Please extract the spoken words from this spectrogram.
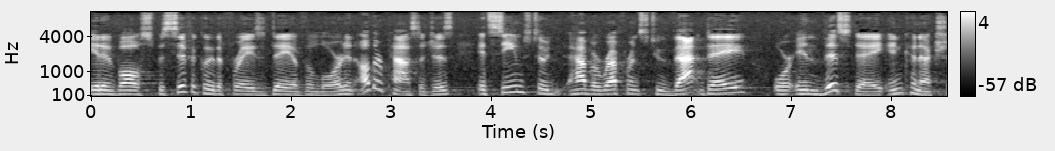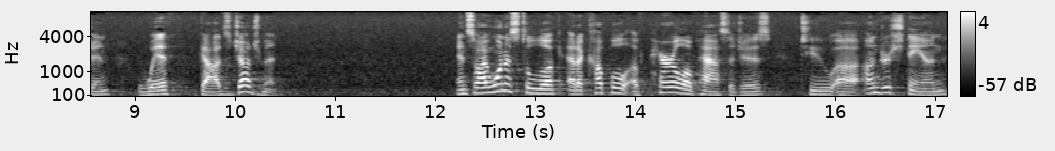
it involves specifically the phrase day of the Lord. In other passages, it seems to have a reference to that day or in this day in connection with God's judgment. And so I want us to look at a couple of parallel passages to uh, understand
